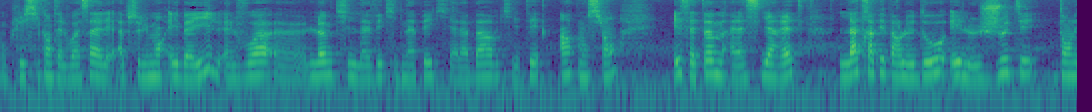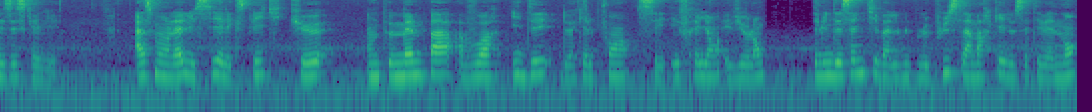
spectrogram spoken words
Donc Lucie, quand elle voit ça, elle est absolument ébahie. Elle voit euh, l'homme qui l'avait kidnappé, qui a la barbe, qui était inconscient, et cet homme à la cigarette l'attraper par le dos et le jeter dans les escaliers. À ce moment-là, Lucie, elle explique que on ne peut même pas avoir idée de à quel point c'est effrayant et violent. C'est l'une des scènes qui va le plus la marquer de cet événement,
